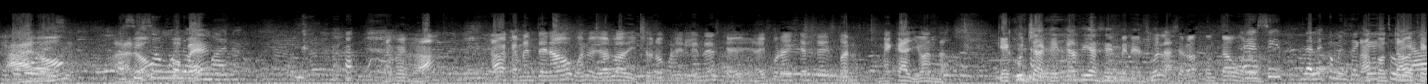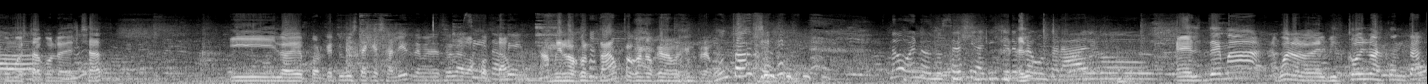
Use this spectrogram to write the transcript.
¿qué te Ah, puedo ¿no? decir? Ah, Así ¿no? somos Pues los humanos. Es verdad. No, es que me he enterado, bueno, ya os lo ha dicho, ¿no? Prilines, que hay por ahí gente. Bueno, me callo, anda. Que escucha, que ¿qué hacías en Venezuela? ¿Se lo has contado? no? Eh, sí, ya les comenté Me has que contado que como estudiaba- está con lo del chat. Y lo de por qué tuviste que salir de Venezuela lo has Sí, contado. también. lo has contado, porque nos quedamos sin preguntas. No, bueno, no sé si alguien quiere El- preguntar algo. El tema, bueno, lo del Bitcoin lo has contado.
